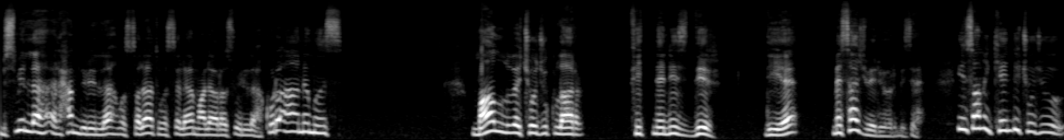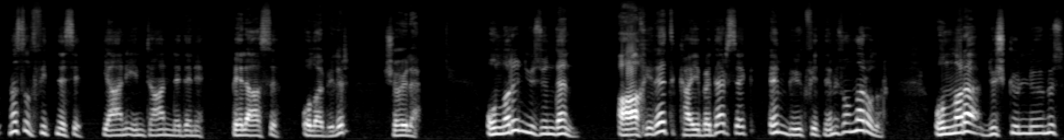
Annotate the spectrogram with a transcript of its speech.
Bismillah, elhamdülillah ve salatu ve selamu ala Resulillah. Kur'an'ımız mal ve çocuklar fitnenizdir diye mesaj veriyor bize. İnsanın kendi çocuğu nasıl fitnesi yani imtihan nedeni, belası olabilir? Şöyle, onların yüzünden ahiret kaybedersek en büyük fitnemiz onlar olur. Onlara düşkünlüğümüz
